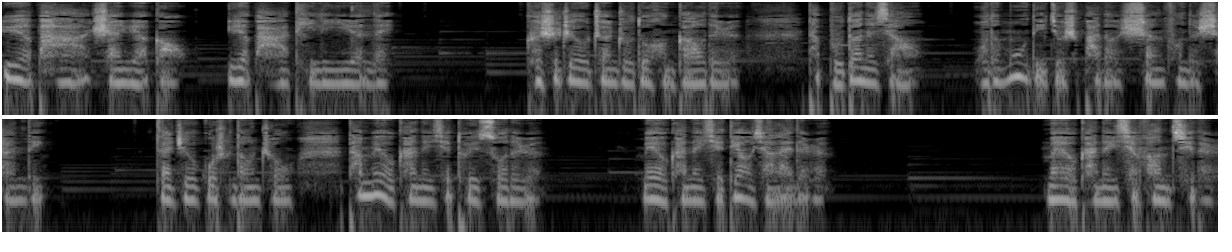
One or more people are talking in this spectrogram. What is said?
越爬山越高，越爬体力越累。可是只有专注度很高的人，他不断的想，我的目的就是爬到山峰的山顶。在这个过程当中，他没有看那些退缩的人，没有看那些掉下来的人，没有看那些放弃的人，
